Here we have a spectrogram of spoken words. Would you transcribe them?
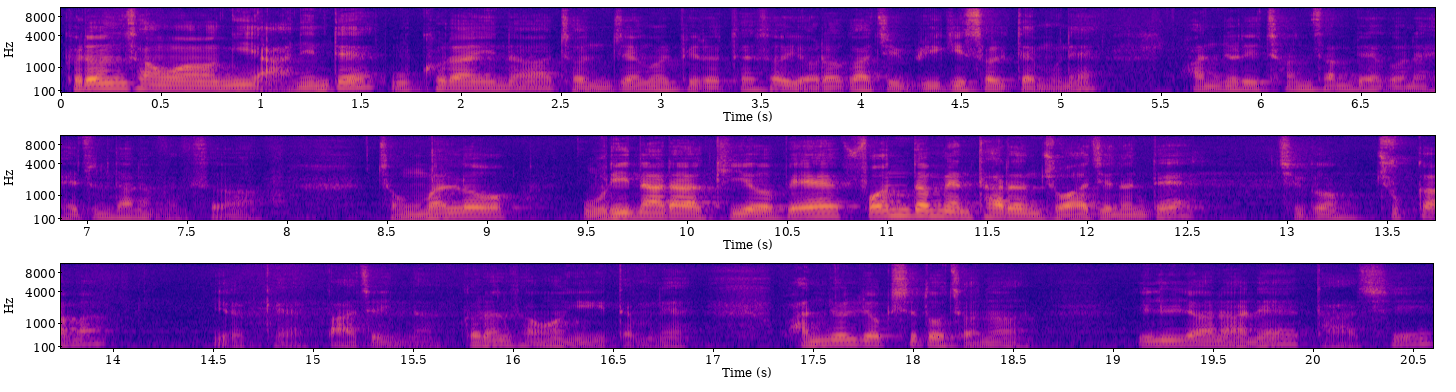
그런 상황이 아닌데 우크라이나 전쟁을 비롯해서 여러 가지 위기설 때문에 환율이 1,300원에 해준다는 것은 정말로 우리나라 기업의 펀더멘탈은 좋아지는데 지금 주가만 이렇게 빠져 있는 그런 상황이기 때문에 환율 역시도 저는 1년 안에 다시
